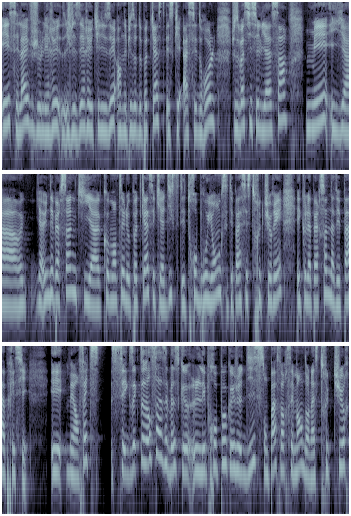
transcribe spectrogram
Et ces lives, je les, ai réutilisés en épisode de podcast. Et ce qui est assez drôle, je sais pas si c'est lié à ça, mais il y a, il y a une des personnes qui a commenté le podcast et qui a dit que c'était trop brouillon, que c'était pas assez structuré et que la personne n'avait pas apprécié. Et, mais en fait, c'est exactement ça, c'est parce que les propos que je dis sont pas forcément dans la structure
